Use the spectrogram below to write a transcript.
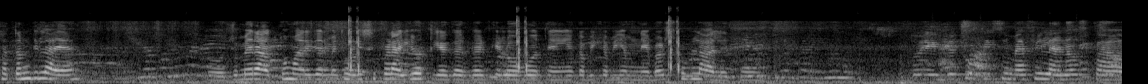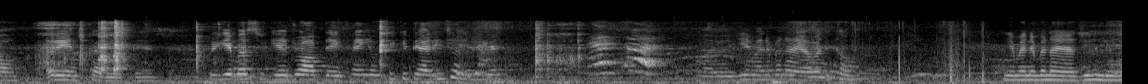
ख़त्म दिलाया। तो जो मैं रात को हमारे घर में थोड़ी सी पढ़ाई होती है घर घर के लोग होते हैं या कभी कभी हम नेबर्स को बुला लेते हैं। तो एक जो छोटी सी महफिल है ना उसका अरेंज कर लेते हैं। तो ये बस ये जो आप देख रहे हैं ये उसी की तैयारी चल रही है। और ये मैंने बनाया हुआ दिखाऊँ ये मैंने बनाया जी हलीम।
